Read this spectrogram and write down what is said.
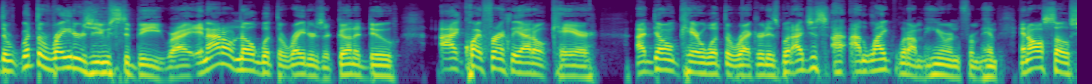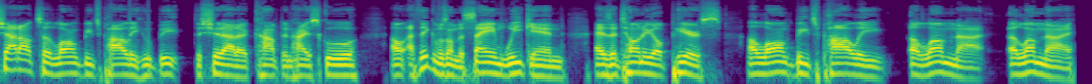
the what the Raiders used to be, right? And I don't know what the Raiders are gonna do. I quite frankly, I don't care. I don't care what the record is, but I just I, I like what I'm hearing from him. And also, shout out to Long Beach Poly who beat the shit out of Compton High School. Oh, I think it was on the same weekend as Antonio Pierce a Long Beach Poly alumni alumni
